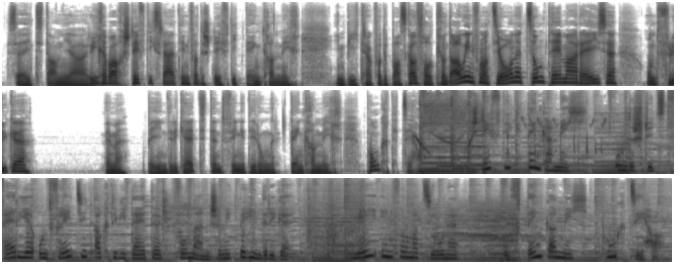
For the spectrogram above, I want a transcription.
Sagt Tanja Reichenbach, Stiftungsrätin von der Stiftung Denk an mich im Beitrag von der Pascal Volke. Und alle Informationen zum Thema Reisen und Flügen, wenn man Behinderung hat, dann findet ihr unter denkanmich.ch. Stiftung Denk an mich unterstützt Ferien- und Freizeitaktivitäten von Menschen mit Behinderungen. Mehr Informationen auf denkanmich.ch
